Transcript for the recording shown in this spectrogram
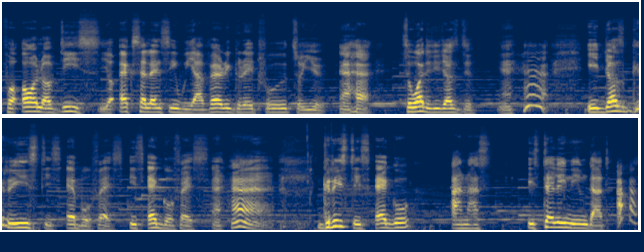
for all of this, Your Excellency, we are very grateful to you. Uh-huh. So what did he just do? Uh-huh. He just greased his ego first. His ego first. Uh-huh. Greased his ego and has is telling him that ah,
